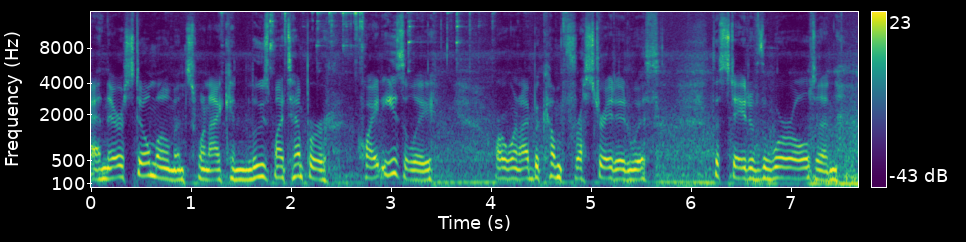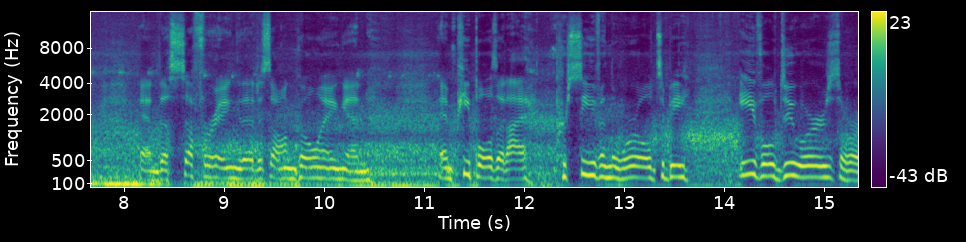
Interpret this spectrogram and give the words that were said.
And there are still moments when I can lose my temper quite easily, or when I become frustrated with the state of the world and and the suffering that is ongoing and and people that I perceive in the world to be evil doers or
